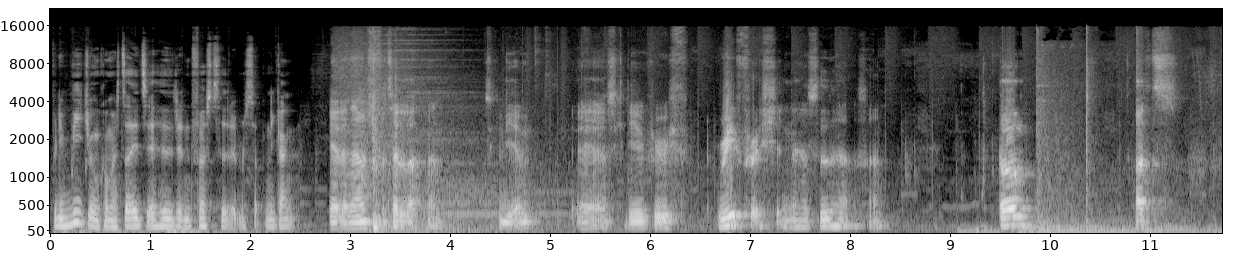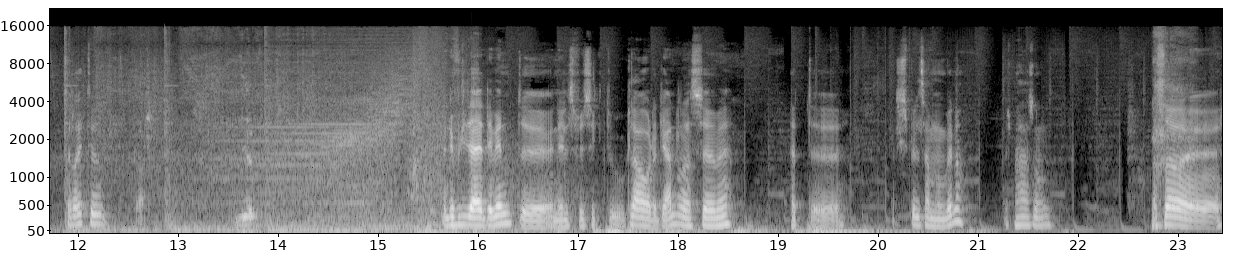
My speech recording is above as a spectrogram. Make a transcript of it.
Fordi videoen kommer stadig til at hedde det den første tid, det man satte den i gang. Ja, den er også fortælle dig, men skal lige, øh, skal lige ref- refresh den her side her, så. Bum. Hot. Ser det rigtigt ud? Godt. Yep. Men det er fordi, der er et event, øh, Niels, hvis ikke du er klar over det, de andre, der ser med, at øh, man skal spille sammen med nogle venner, hvis man har sådan nogle. Og så, øh,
